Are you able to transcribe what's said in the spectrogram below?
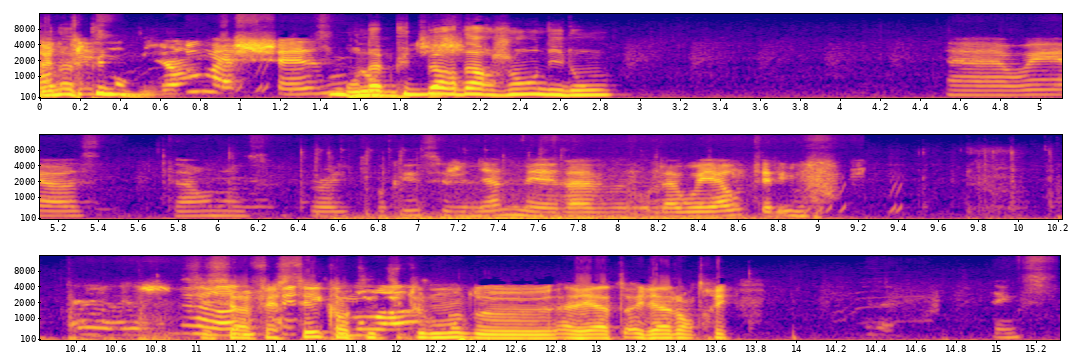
On a plus de- sous ma chaise. On a plus de barre d'argent, dis donc Euh, way out, down, right. Ok, c'est génial, mais la, la way out, elle est où Si c'est infesté, quand tu tues tout le monde, euh, elle est à, elle est à l'entrée. Thanks.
